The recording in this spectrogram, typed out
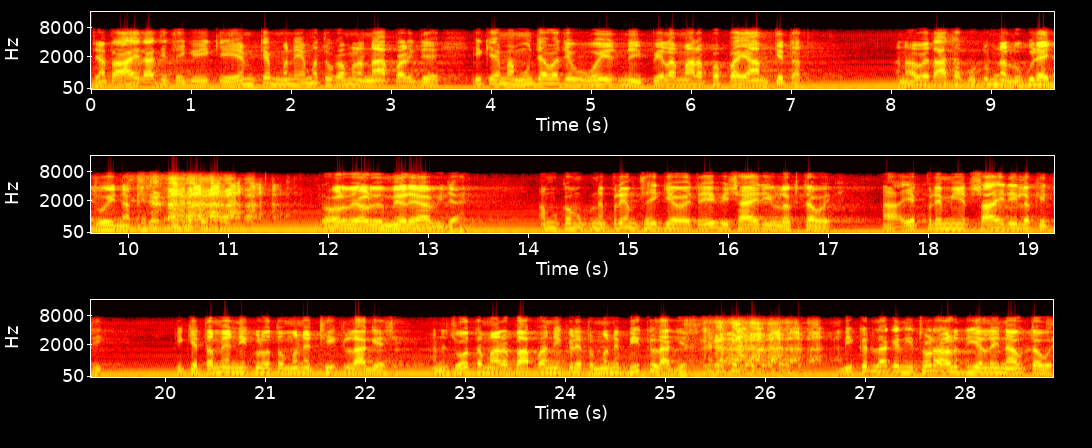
ત્યાં તો આય રાજી થઈ ગયું. એ કે એમ કેમ? મને એમ હતું કે હમણાં ના પાડી દે. એ કે એમાં મૂંઝાવા જેવું હોય જ નહીં. પહેલાં મારા પપ્પાએ આમ કહેતા હતા. અને હવે તો આખા કુટુંબના લુગડાય ધોઈ નાખે. હળવે હળવે મેળે આવી જાય. અમુક અમુકને પ્રેમ થઈ ગયા હોય તો એવી શાયરીઓ લખતા હોય. હા, એક પ્રેમીએ શાયરી લખી હતી. એ કે તમે નીકળો તો મને ઠીક લાગે છે. અને જો તમારા બાપા નીકળે તો મને બીક લાગે છે. બીક જ લાગે ને થોડા હળદીએ લઈને આવતા હોય.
